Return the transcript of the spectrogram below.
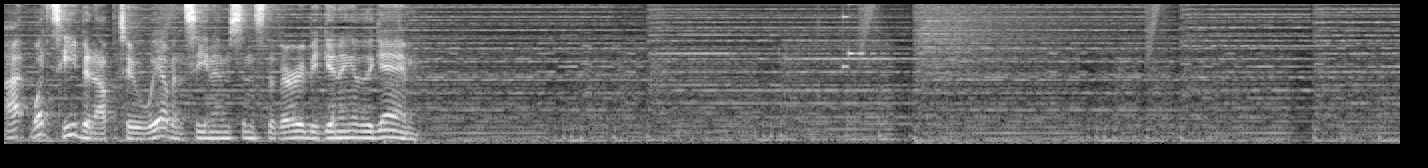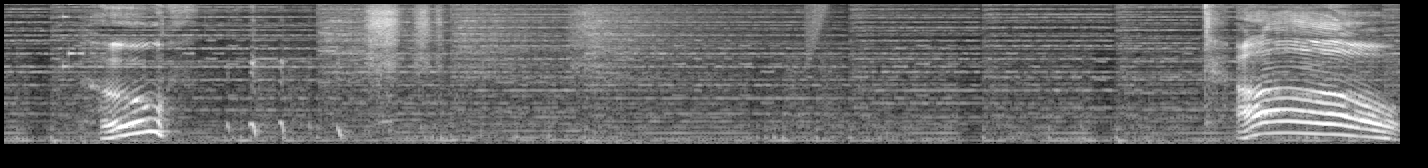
I, what's he been up to? We haven't seen him since the very beginning of the game. Who? Oh,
